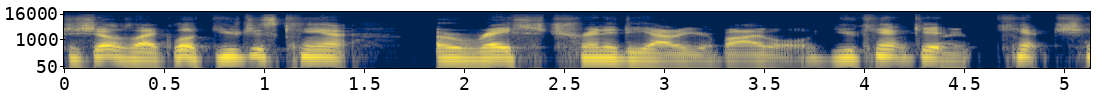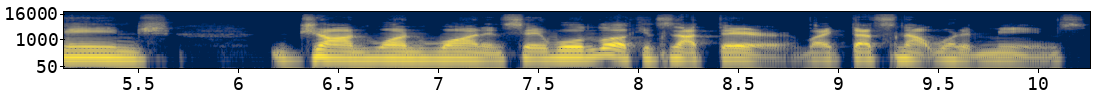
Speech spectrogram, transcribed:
to show like, look, you just can't erase Trinity out of your Bible. You can't get right. can't change John 1 1 and say, well, look, it's not there. Like that's not what it means.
